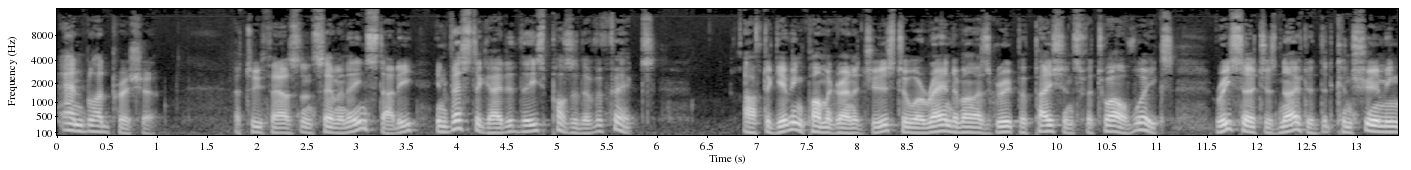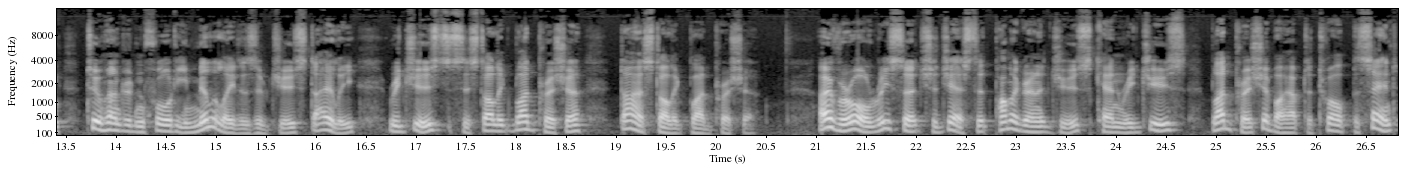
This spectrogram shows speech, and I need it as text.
and blood pressure. A 2017 study investigated these positive effects. After giving pomegranate juice to a randomized group of patients for 12 weeks, researchers noted that consuming 240 millilitres of juice daily reduced systolic blood pressure, diastolic blood pressure. Overall, research suggests that pomegranate juice can reduce blood pressure by up to 12%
